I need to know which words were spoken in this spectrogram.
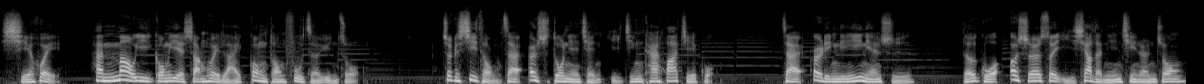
协会和贸易工业商会来共同负责运作。这个系统在二十多年前已经开花结果，在二零零一年时，德国二十二岁以下的年轻人中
